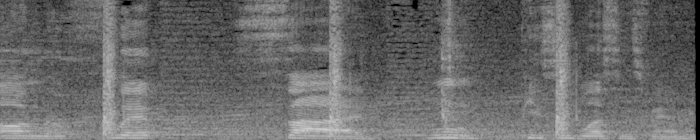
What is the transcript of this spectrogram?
on the flip side. Mm, peace and blessings, family.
